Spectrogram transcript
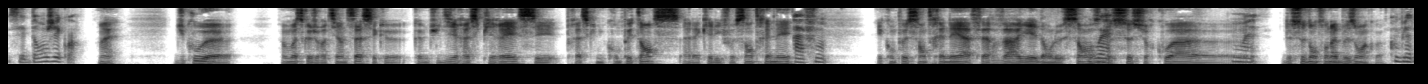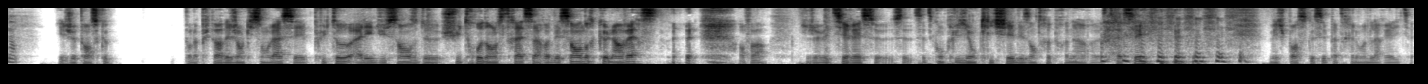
c'est danger quoi. Du coup, euh, enfin, moi ce que je retiens de ça, c'est que comme tu dis, respirer, c'est presque une compétence à laquelle il faut s'entraîner À fond. et qu'on peut s'entraîner à faire varier dans le sens Ouais. de ce sur quoi, euh, Ouais, de ce dont on a besoin, quoi. complètement. Et je pense que pour la plupart des gens qui sont là, c'est plutôt aller du sens de je suis trop dans le stress à redescendre que l'inverse. enfin, j'avais tiré ce, ce- cette conclusion cliché des entrepreneurs euh, stressés, mais je pense que c'est pas très loin de la réalité.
